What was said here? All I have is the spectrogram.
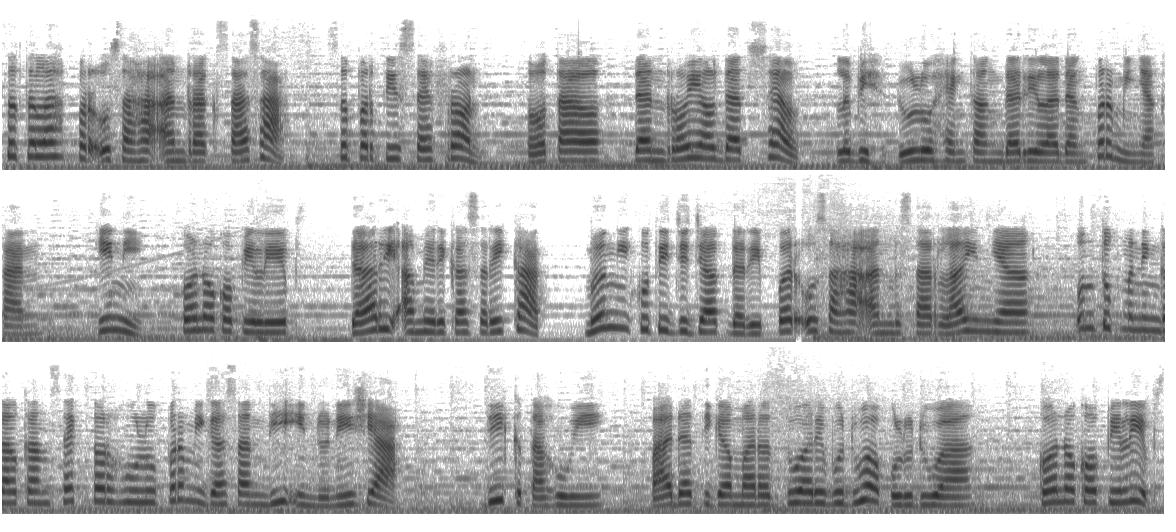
Setelah perusahaan raksasa seperti Chevron, Total, dan Royal Dutch Shell lebih dulu hengkang dari ladang perminyakan, kini ConocoPhillips dari Amerika Serikat mengikuti jejak dari perusahaan besar lainnya untuk meninggalkan sektor hulu permigasan di Indonesia. Diketahui, pada 3 Maret 2022, ConocoPhillips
